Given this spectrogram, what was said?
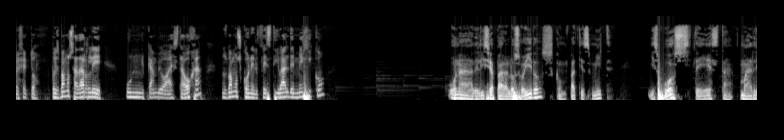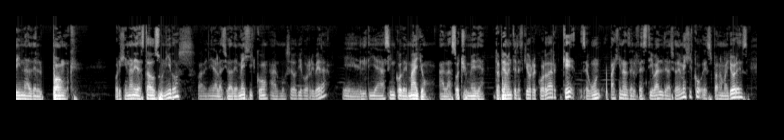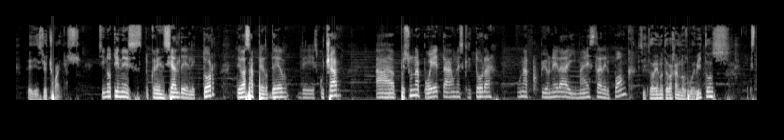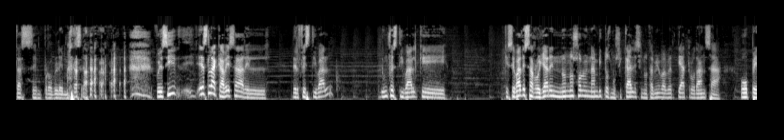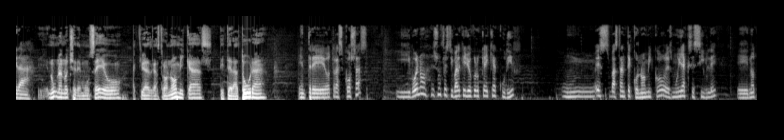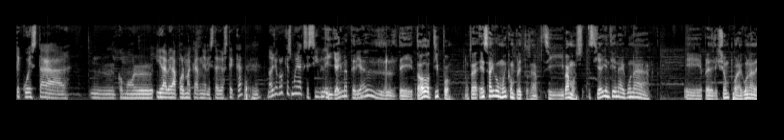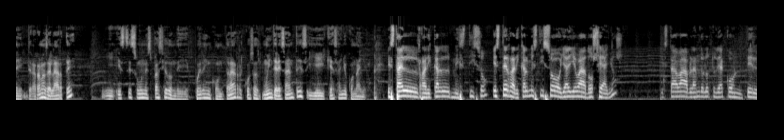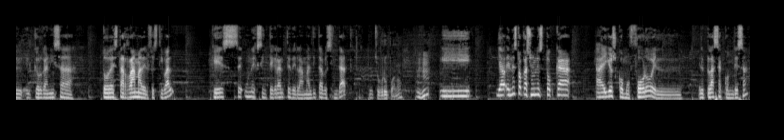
Perfecto. Pues vamos a darle un cambio a esta hoja. Nos vamos con el Festival de México. Una delicia para los oídos con Patti Smith y su voz de esta madrina del punk, originaria de Estados Unidos. Va a venir a la Ciudad de México, al Museo Diego Rivera, el día 5 de mayo a las 8 y media. Rápidamente les quiero recordar que, según páginas del Festival de la Ciudad de México, es para mayores de 18 años. Si no tienes tu credencial de lector, te vas a perder de escuchar a pues una poeta, una escritora, una pionera y maestra del punk. Si todavía no te bajan los huevitos, Estás en problemas. pues sí, es la cabeza del, del festival, de un festival que que se va a desarrollar en no, no solo en ámbitos musicales, sino también va a haber teatro, danza, ópera, en una noche de museo, actividades gastronómicas, literatura, entre otras cosas. Y bueno, es un festival que yo creo que hay que acudir. Mm, es bastante económico, es muy accesible, eh, no te cuesta mm, como ir a ver a Paul McCartney al Estadio Azteca. No, yo creo que es muy accesible. Y hay material de todo tipo. O sea, es algo muy completo. O sea, si vamos, si alguien tiene alguna eh, predilección por alguna de, de las ramas del arte, y este es un espacio donde puede encontrar cosas muy interesantes y, que es año con año. Está el Radical Mestizo. Este Radical Mestizo ya lleva 12 años. Estaba hablando el otro día con el, el que organiza toda esta rama del festival, que es eh, un ex integrante de la maldita vecindad. Su grupo, ¿no? Y, en esta ocasión les toca a ellos como foro el, el Plaza Condesa.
